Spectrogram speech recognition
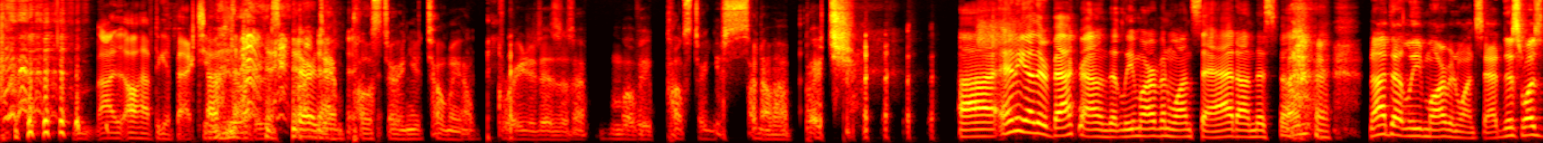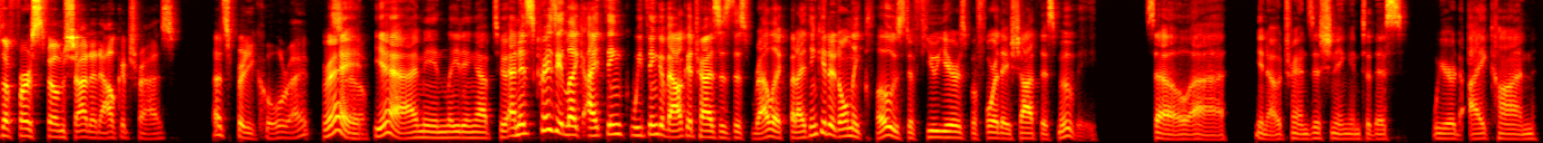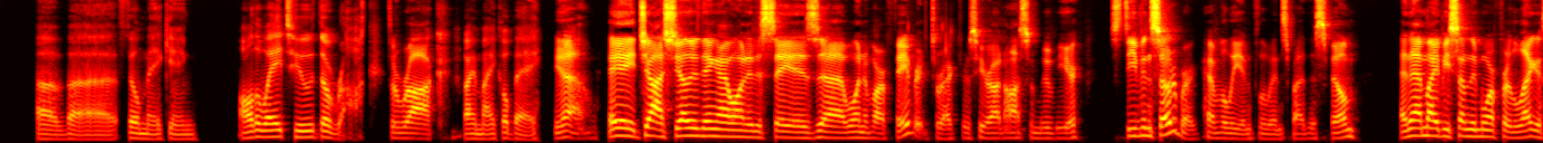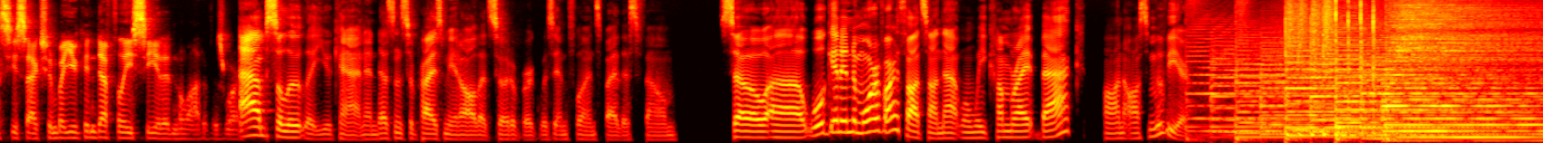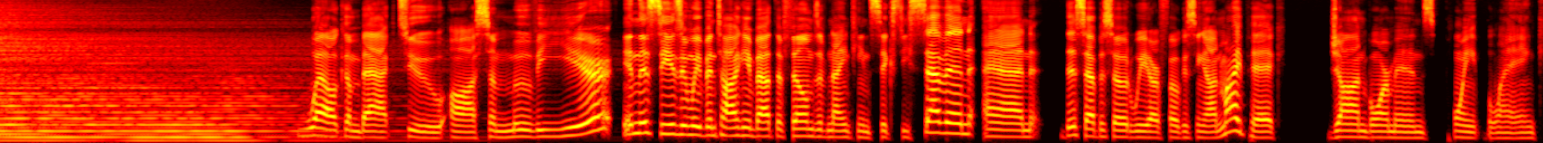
Mm, I, I'll have to get back to you. Okay. enough. Goddamn poster, and you tell me how great it is as a movie poster, you son of a bitch. Uh, any other background that Lee Marvin wants to add on this film? Not that Lee Marvin wants to add. This was the first film shot at Alcatraz. That's pretty cool, right? Right. So- Yeah. I mean, leading up to, and it's crazy. Like, I think we think of Alcatraz as this relic, but I think it had only closed a few years before they shot this movie. So, uh, you know, transitioning into this weird icon of uh, filmmaking all the way to The Rock The Rock. by Michael Bay. Yeah. Hey, Josh, the other thing I wanted to say is uh, one of our favorite directors here on Awesome Movie Year, Steven Soderbergh, heavily influenced by this film. And that might be something more for the legacy section, but you can definitely see it in a lot of his work. Absolutely, you can. And doesn't surprise me at all that Soderbergh was influenced by this film. So uh, we'll get into more of our thoughts on that when we come right back on Awesome Movie Year. Welcome back to Awesome Movie Year. In this season, we've been talking about the films of 1967, and this episode, we are focusing on my pick, John Boorman's Point Blank.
